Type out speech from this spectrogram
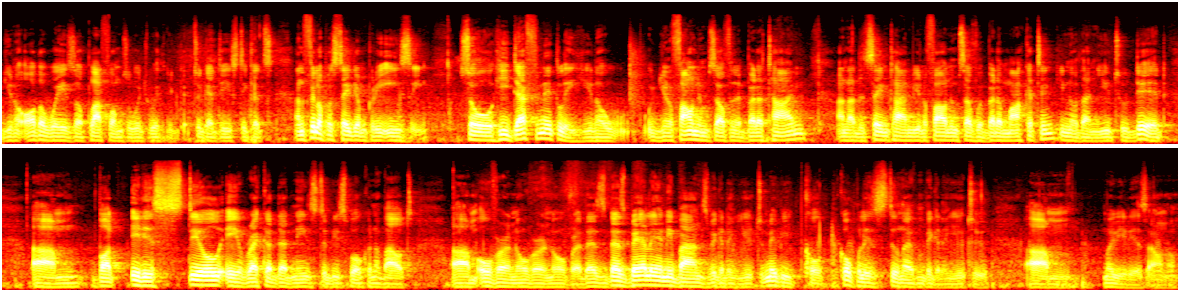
you know, other ways or platforms which to get these tickets and fill up a stadium pretty easy. So he definitely, you know, you know, found himself in a better time, and at the same time, you know, found himself with better marketing, you know, than U2 did. Um, but it is still a record that needs to be spoken about um, over and over and over. There's there's barely any bands bigger than U2. Maybe Coldplay is still not even bigger than U2. Um, maybe it is. I don't know.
